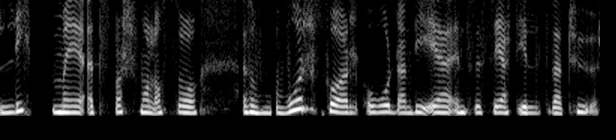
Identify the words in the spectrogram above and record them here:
litt med et spørsmål også altså hvorfor og hvordan de er interessert i litteratur.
